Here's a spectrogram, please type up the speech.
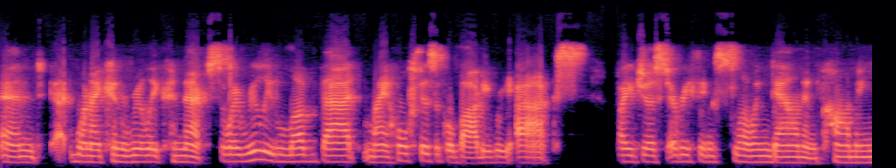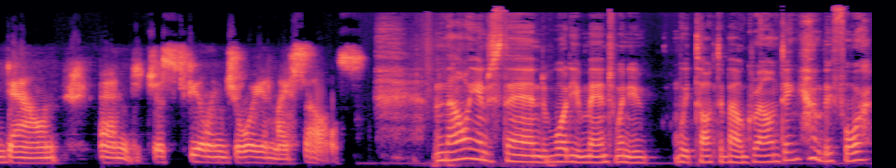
and when I can really connect. So I really love that. My whole physical body reacts by just everything slowing down and calming down and just feeling joy in my cells. Now I understand what you meant when you we talked about grounding before.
